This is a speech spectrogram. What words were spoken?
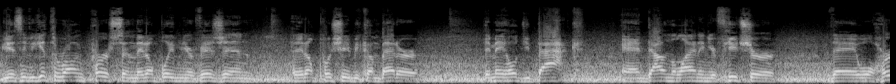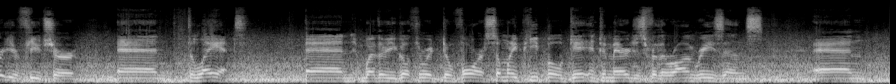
because if you get the wrong person, they don't believe in your vision, they don't push you to become better, they may hold you back. And down the line in your future, they will hurt your future and delay it. And whether you go through a divorce, so many people get into marriages for the wrong reasons and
